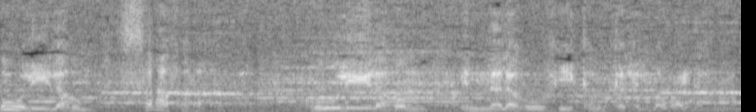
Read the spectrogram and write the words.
قولي لهم سافر قولي لهم إن له في كوكب موعدا.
